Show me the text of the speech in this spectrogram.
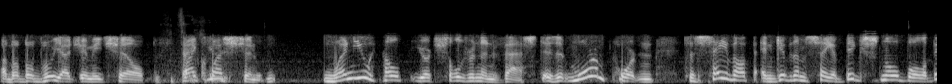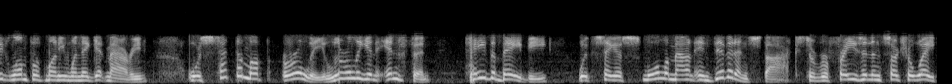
Uh, booyah, Jimmy Chill. Thank My you. question when you help your children invest, is it more important to save up and give them, say, a big snowball, a big lump of money when they get married, or set them up early, literally an infant, pay the baby with, say, a small amount in dividend stocks, to rephrase it in such a way,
